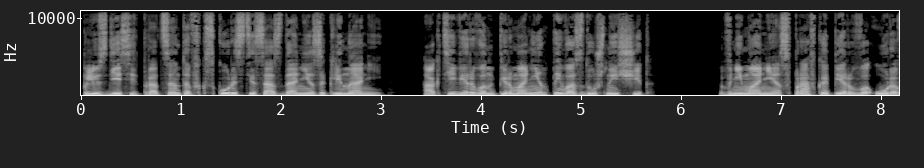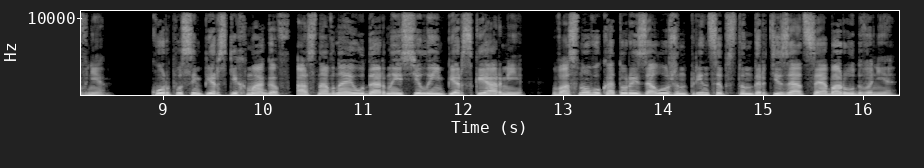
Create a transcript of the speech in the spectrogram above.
плюс 10% к скорости создания заклинаний. Активирован перманентный воздушный щит. Внимание, справка первого уровня. Корпус имперских магов – основная ударная сила имперской армии, в основу которой заложен принцип стандартизации оборудования.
